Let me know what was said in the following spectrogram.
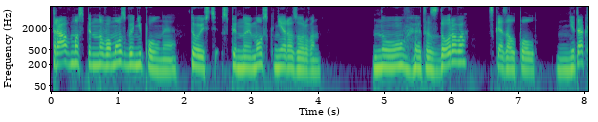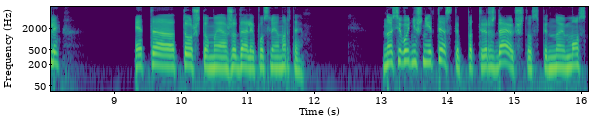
Травма спинного мозга неполная, то есть спинной мозг не разорван». «Ну, это здорово», — сказал Пол. «Не так ли?» «Это то, что мы ожидали после МРТ. Но сегодняшние тесты подтверждают, что спинной мозг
